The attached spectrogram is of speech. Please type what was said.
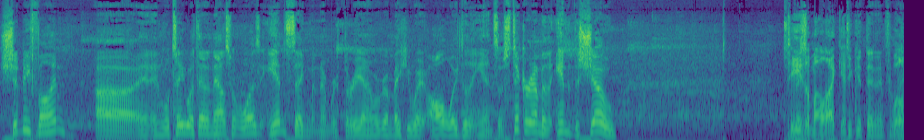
should be fun. Uh, and, and we'll tell you what that announcement was in segment number three, and we're going to make you wait all the way to the end. So stick around to the end of the show Tease them. I like it. to get that information. Well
